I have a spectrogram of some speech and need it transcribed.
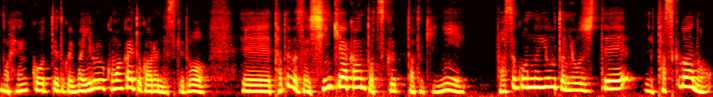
の変更っていうところ、まあ、いろいろ細かいところあるんですけど、えー、例えばですね、新規アカウントを作ったときに、パソコンの用途に応じて、タスクバーの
